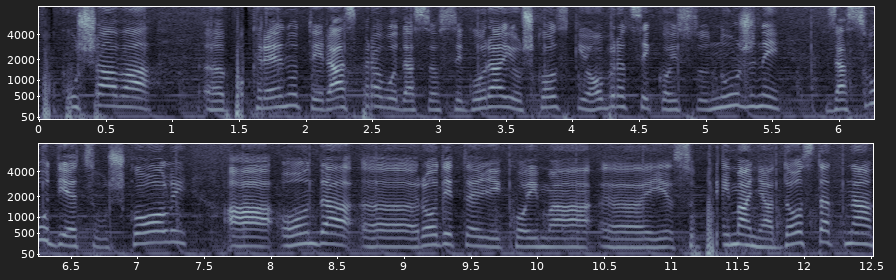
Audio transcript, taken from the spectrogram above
pokušava pokrenuti raspravu da se osiguraju školski obroci koji su nužni za svu djecu u školi, a onda roditelji kojima su primanja dostatna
